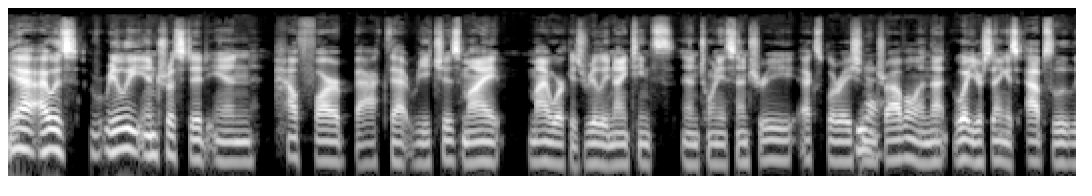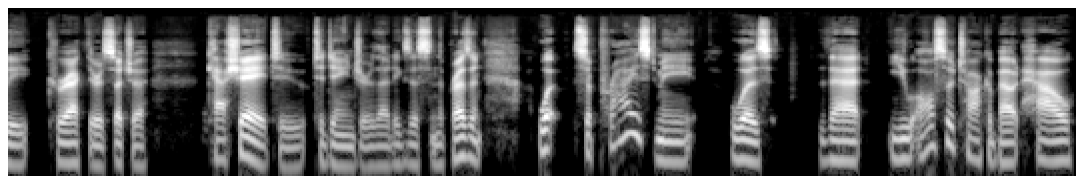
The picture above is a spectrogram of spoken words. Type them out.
Yeah, I was really interested in how far back that reaches. My my work is really 19th and 20th century exploration yeah. and travel and that what you're saying is absolutely correct there is such a cachet to to danger that exists in the present what surprised me was that you also talk about how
